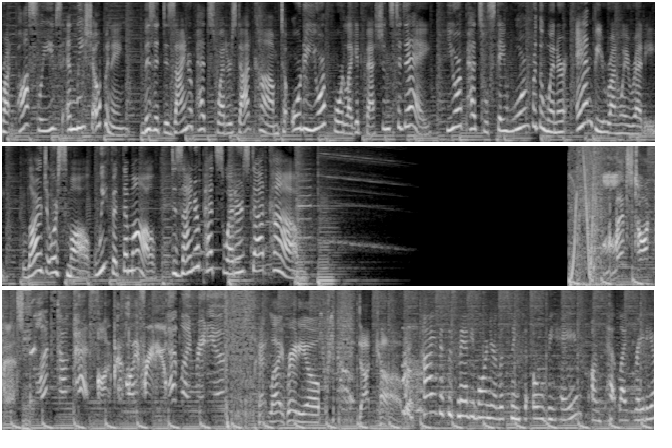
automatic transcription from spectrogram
front paw sleeves, and leash opening. Visit designerpetsweaters.com to order your four legged fashions today. Your pets will stay warm for the winter and be runway ready. Large or small, we fit them all. DesignerPetSweaters.com. talk pets Let's talk pets. on Pet Life Radio. Pet Life Radio. PetLifeRadio.com. Hi, this is Mandy Bourne. You're listening to Oh Behave on Pet Life Radio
